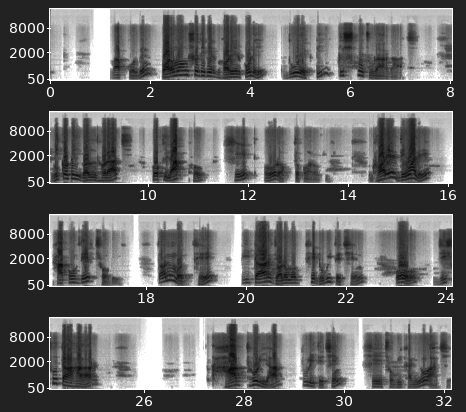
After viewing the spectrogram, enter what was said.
মাফ করবেন, পরমহংসদেবের ঘরের কোলে দু একটি কৃষ্ণচূড়ার গাছ। নিকটেই গন্ধরাজ, কোকিলাক্ষ, শ্বেত ও রক্তকরবী। ঘরের দেওয়ালে ঠাকুরদের ছবি। তন্মধ্যে পিটার জলমধ্যে ডুবিতেছেন ও যিশু তাহার হাত ধরিয়া তুলিতেছেন, সে ছবিখানিও আছে।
